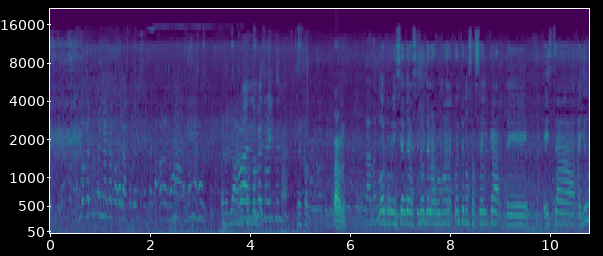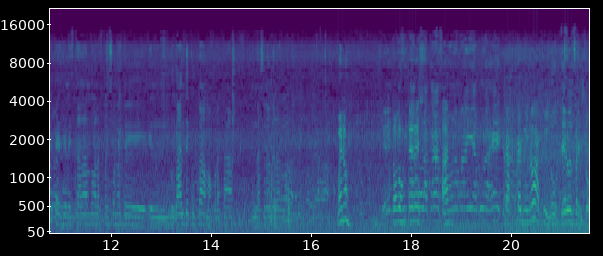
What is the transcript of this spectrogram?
de. No me nada. Vámonos. Gobernador provincial de la ciudad de La Romana, cuéntenos acerca de esta ayuda que se le está dando a las personas del lugar de Cucama, por acá en la ciudad de La Romana. Bueno, todos ustedes han terminó aquí. usted lo enfrentó.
